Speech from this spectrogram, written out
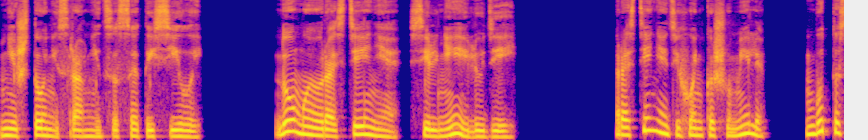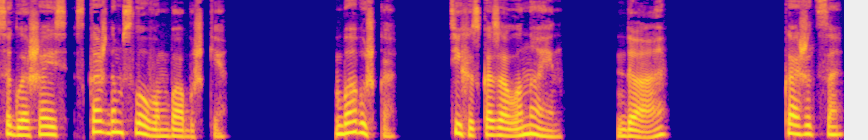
Ничто не сравнится с этой силой. Думаю, растения сильнее людей». Растения тихонько шумели, будто соглашаясь с каждым словом бабушки. Бабушка — тихо сказала Найн. «Да». «Кажется,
